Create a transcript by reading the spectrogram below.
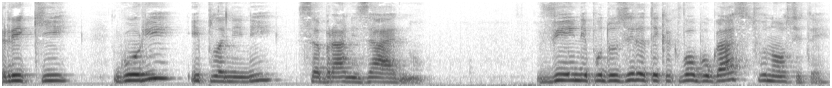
реки, гори и планини, събрани заедно. Вие не подозирате какво богатство носите.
